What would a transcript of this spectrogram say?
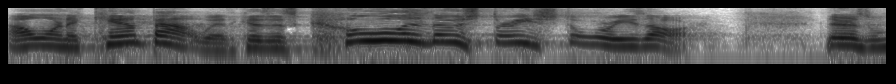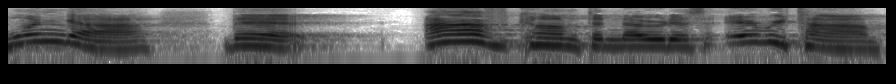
I want to camp out with, because as cool as those three stories are, there's one guy that I've come to notice every time,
